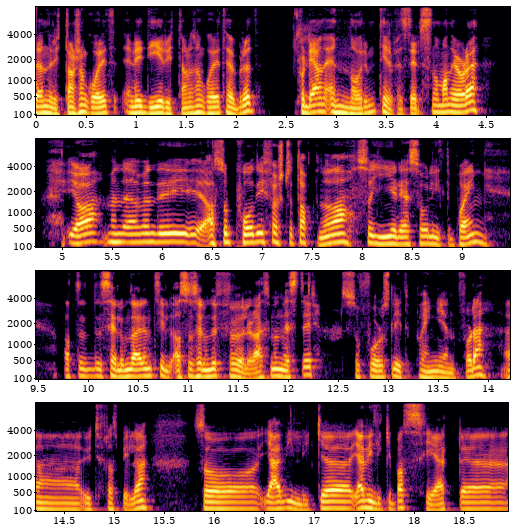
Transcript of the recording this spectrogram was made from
den rytteren som går i, eller de rytterne som går i TV-brudd? For det er en enorm tilfredsstillelse når man gjør det. Ja, men, men de, altså på de første etappene da, så gir det så lite poeng. At det, selv, om det en til, altså selv om du føler deg som en mester, så får du så lite poeng igjen for det uh, ut fra spillet. Så jeg ville ikke, jeg ville ikke basert eh,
